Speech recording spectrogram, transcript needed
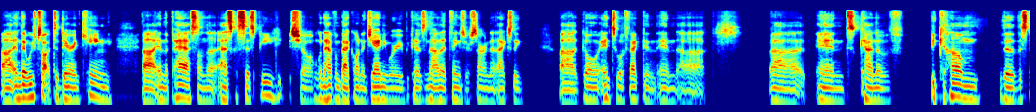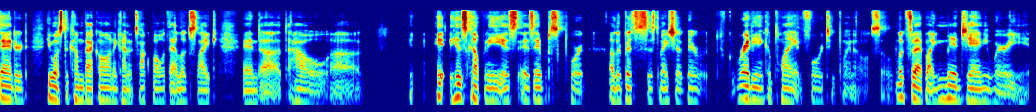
Uh, and then we've talked to Darren King uh, in the past on the Ask a CISP show. I'm going to have him back on in January because now that things are starting to actually uh, go into effect and, and uh, and kind of become the the standard. He wants to come back on and kind of talk about what that looks like and uh, how uh, his company is is able to support other businesses to make sure they're ready and compliant for 2.0. So look for that like mid-January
